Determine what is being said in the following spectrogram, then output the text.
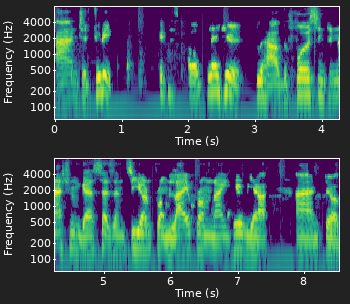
And today, it is our pleasure to have the first international guest as an Zion from live from Nigeria. And uh,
